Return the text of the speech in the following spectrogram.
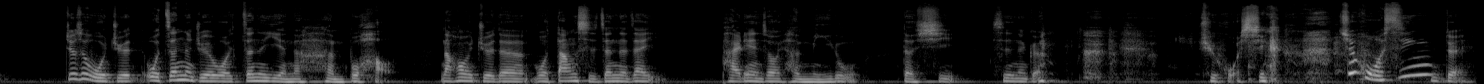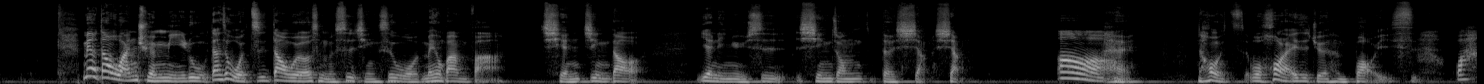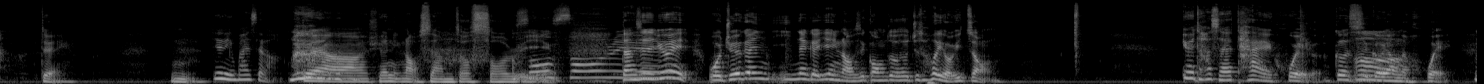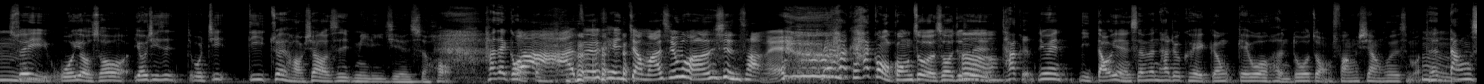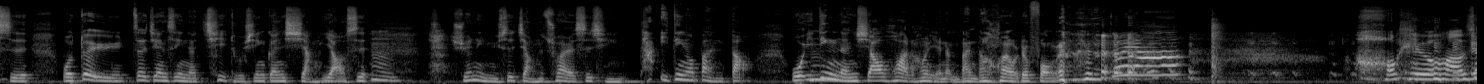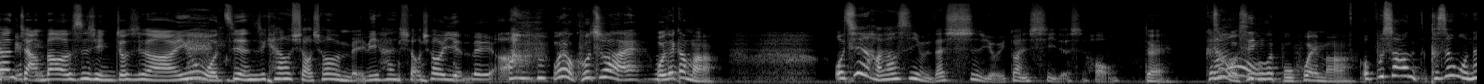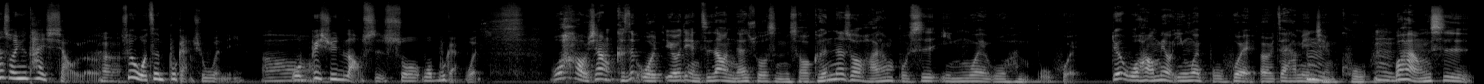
就是，我觉得我真的觉得我真的演的很不好，然后觉得我当时真的在排练的时候很迷路的戏是那个 去火星，去火星，对，没有到完全迷路，但是我知道我有什么事情是我没有办法前进到燕玲女士心中的想象，哦，哎，然后我我后来一直觉得很不好意思，哇，对，嗯，叶玲拍谁了？对啊，学林老师他们就 sorry，so sorry。但是因为我觉得跟那个叶玲老师工作的时候，就是会有一种，因为他实在太会了，各式各样的会。所以我有时候，尤其是我记第一最好笑的是迷离姐的时候，她在跟我哇，这个可以讲吗？其实我好像是现场哎、因为他他跟我工作的时候，就是嗯他因为以导演的身份，他就可以跟给我很多种方向或者什么。但是当时我对于这件事情的企图心跟想要是，嗯，玄女女士讲得出来的事情，她一定要办到，我一定能消化，然后也能办到，后来我就疯了。对呀、OK，我好像讲到的事情就是啊，因为我之前是看到小乔的美丽和小乔的眼泪啊，我有哭出来，我在干嘛？我记得好像是你们在试有一段戏的时候，对，可是我是因为不会吗？我不知道，可是我那时候因为太小了，所以我真的不敢去问你，哦我必须老实说，我不敢问。我好像，可是我有点知道你在说什么时候，可是那时候好像不是因为我很不会，就我好像没有因为不会而在他面前哭，我好像是。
